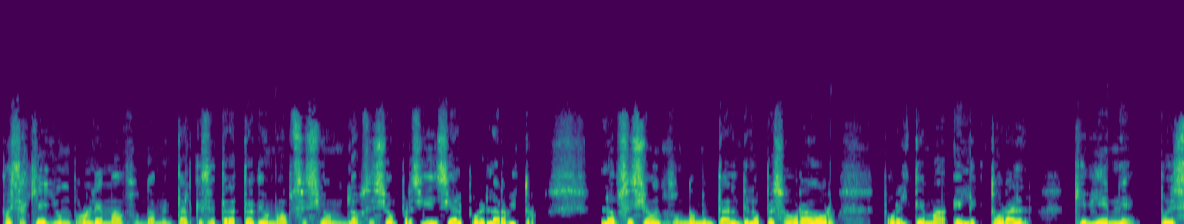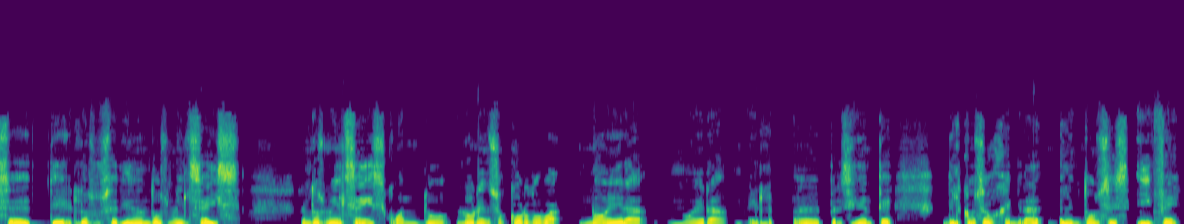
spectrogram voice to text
Pues aquí hay un problema fundamental que se trata de una obsesión, la obsesión presidencial por el árbitro, la obsesión fundamental de López Obrador por el tema electoral que viene pues eh, de lo sucedido en 2006. En 2006, cuando Lorenzo Córdoba no era, no era el eh, presidente del Consejo General del entonces IFE,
